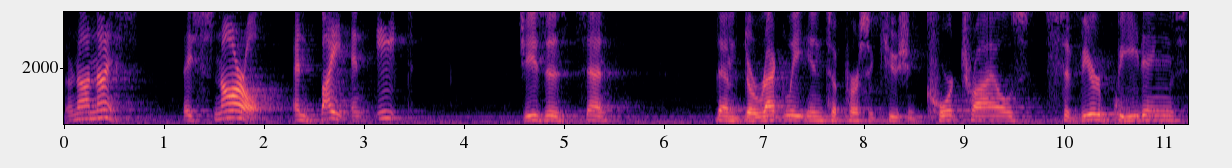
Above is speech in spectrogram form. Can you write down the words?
They're not nice. They snarl and bite and eat. Jesus sent them directly into persecution, court trials, severe beatings,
